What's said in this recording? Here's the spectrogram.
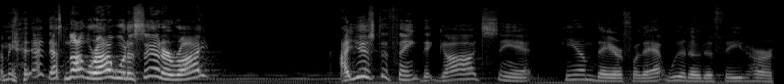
I mean, that, that's not where I would have sent her, right? I used to think that God sent him there for that widow to feed her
